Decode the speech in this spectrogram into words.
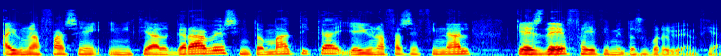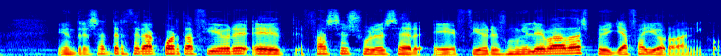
hay una fase inicial grave, sintomática, y hay una fase final que es de fallecimiento supervivencia. Y entre esa tercera y cuarta fiebre, eh, fase suele ser eh, fiebres muy elevadas, pero ya fallo orgánico.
